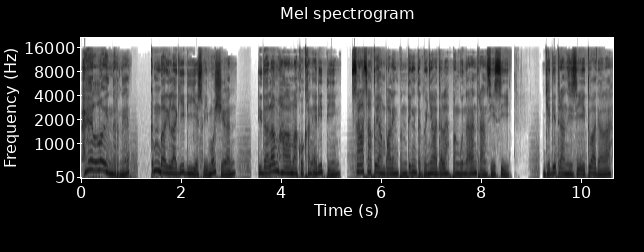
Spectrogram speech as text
Hello internet, kembali lagi di Yeswi Motion. Di dalam hal melakukan editing, salah satu yang paling penting tentunya adalah penggunaan transisi. Jadi transisi itu adalah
